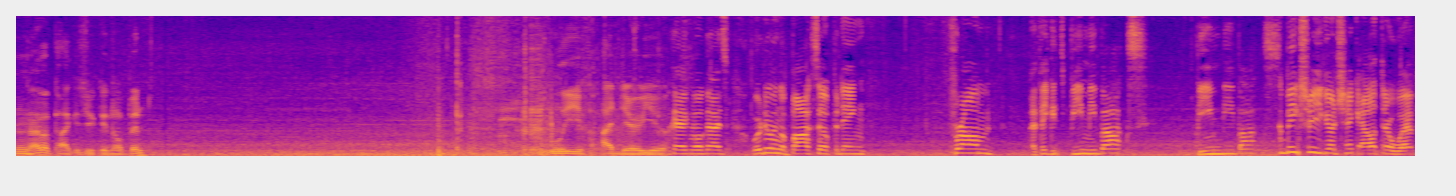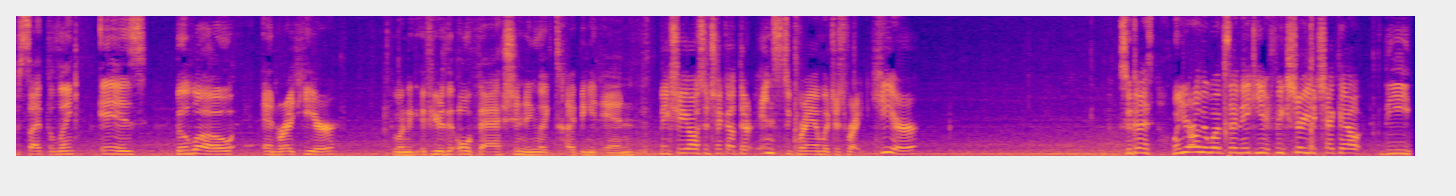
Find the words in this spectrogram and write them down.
Mm, I have a package you can open. Leave. I dare you. okay, well guys, we're doing a box opening from I think it's Beamy Box. Beamy Box. Make sure you go check out their website. The link is below and right here. If you want to, if you're the old-fashioned and you like typing it in, make sure you also check out their Instagram, which is right here. So guys, when you're on the website, make, you, make sure you check out the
